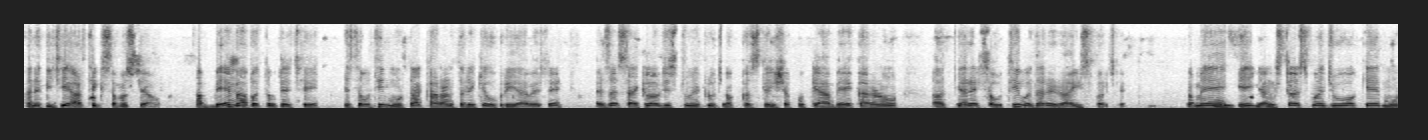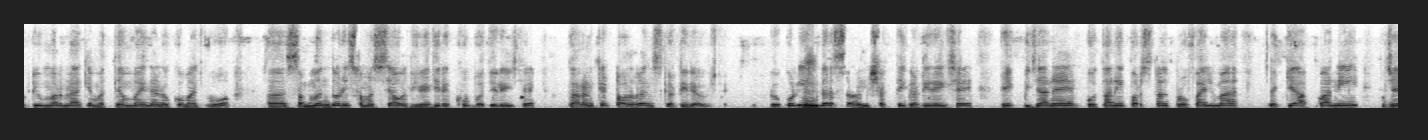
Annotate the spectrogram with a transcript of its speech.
અને બીજી આર્થિક સમસ્યાઓ. આ બે બાબતો જે છે એ સૌથી મોટા કારણ તરીકે ઉભરી આવે છે. એઝ અ સાયકોલોજીસ્ટ હું એટલું ચોક્કસ કહી શકું કે આ બે કારણો અત્યારે સૌથી વધારે રાઇઝ પર છે. તમે એ યંગસ્ટર્સમાં જુઓ કે મોટી ઉંમરના કે મધ્યમ વયના લોકોમાં જુઓ સંબંધોની સમસ્યાઓ ધીરે ધીરે ખૂબ વધી રહી છે. કારણ કે ટોલરન્સ ઘટી રહ્યું છે. લોકોની અંદર સહન શક્તિ ઘટી રહી છે. એકબીજાને પોતાની પર્સનલ પ્રોફાઇલમાં જગ્યા આપવાની જે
